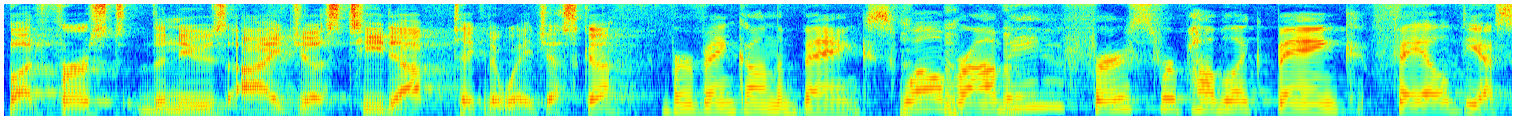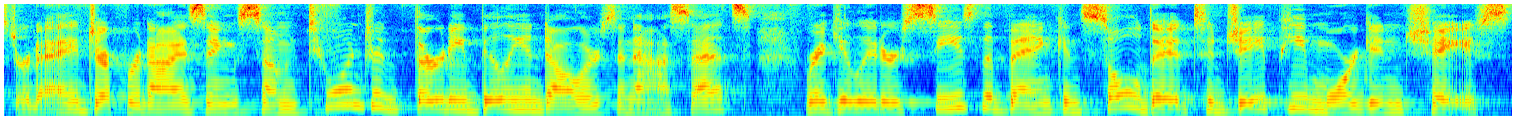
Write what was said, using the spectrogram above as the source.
But first, the news I just teed up. Take it away, Jessica. Burbank on the banks. Well, Robbie, First Republic Bank failed yesterday, jeopardizing some $230 billion in assets. Regulators seized the bank and sold it to JP Morgan Chase,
